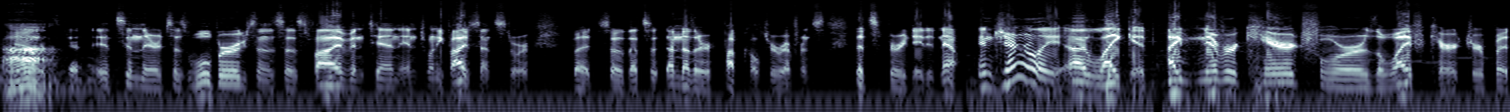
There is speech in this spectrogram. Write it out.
Ah, it's, it's in there. It says Woolburg's and it says five and ten and twenty five cent store. But so that's a, another pop culture reference that's very dated now. And generally, I like it. I've never cared for the wife character, but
